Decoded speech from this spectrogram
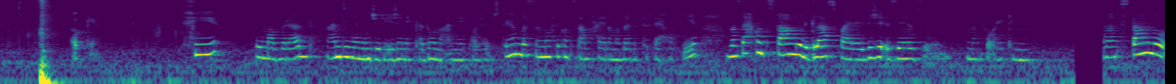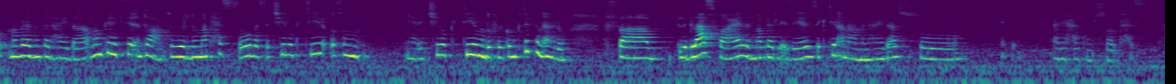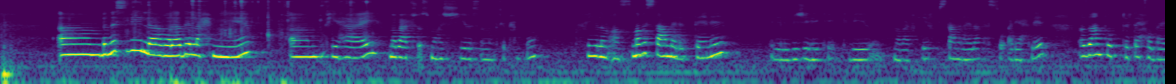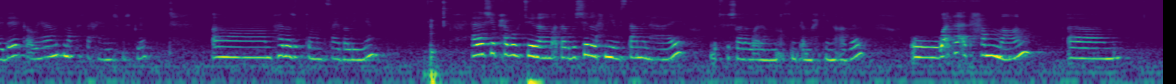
okay. في المبرد عندي من جوري إجاني cadeau مع ال nail بشتريهم بس إنه فيكم تستعملوا حيلا مبرد بترتاحوا فيه. وبنصحكم تستعملوا ال glass file اللي بيجي إزاز ومن فوق هيك لما بتستعملوا مبرد مثل هيدا. ممكن كثير إنتو عم تبردوا ما تحسوا بس تشيلوا كثير قسم يعني تشيلوا كثير من ضفركم وكثير تنقهروا. فال glass file المبرد الإزاز كثير أنعم من هيدا so هيك أريح لكم بالشغل بحس. بالنسبة لغراضي اللحمية في هاي ما بعرف شو اسمه هالشي بس إنه كتير بحبه. في المقص ما بستعمل التاني يلي بيجي هيك كبير وما بعرف كيف بستعمل هيدا بحسه أريح لي. إذا أنتم بترتاحوا بهيداك أو بهاي مثل ما بترتاحوا يعني مش مشكلة. هذا جبته من صيدلية. هذا الشيء بحبه كتير لأنه وقتها بدي أشيل اللحمية بستعمل هاي. بدفشها لورا من قص مثل ما حكينا قبل. ووقتها أتحمم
